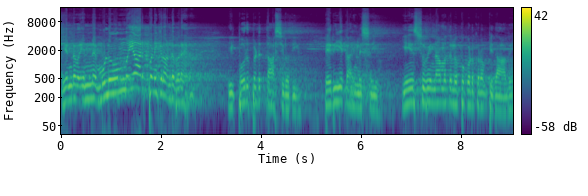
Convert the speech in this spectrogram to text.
என்ன என்ன முழுமையா அர்ப்பணிக்கிறோம் ஆண்டவரை. இப்பொறுப்பெடுத்து ஆசீர்வதியும் பெரிய காரியங்களை செய்யும். இயேசுவின் நாமத்தில் ஒப்பு கொடுக்கிறோம் பிதாவே.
